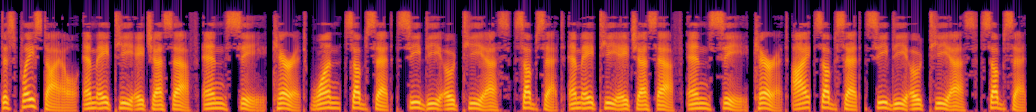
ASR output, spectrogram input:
Display style mathsf nc caret one subset cdots subset mathsf nc caret i subset cdots subset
